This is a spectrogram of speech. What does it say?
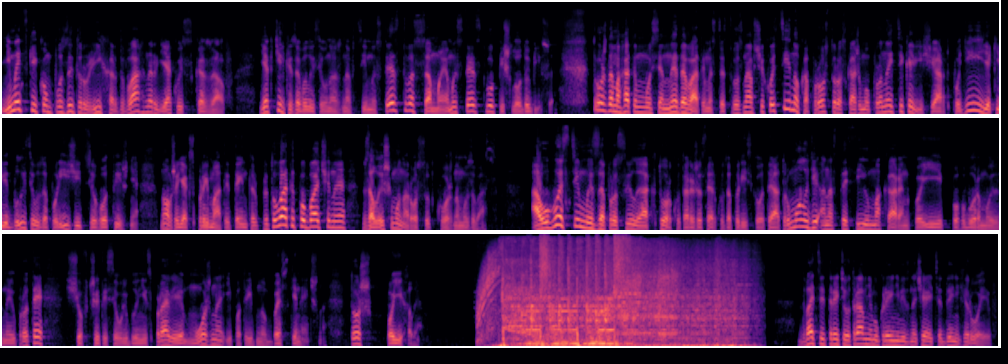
Німецький композитор Ріхард Вагнер якось сказав: як тільки завелися у нас знавці мистецтва, саме мистецтво пішло до біса. Тож намагатимемося не давати мистецтвознавчих оцінок, а просто розкажемо про найцікавіші арт-події, які відбулися у Запоріжжі цього тижня. Ну а вже як сприймати та інтерпретувати побачене, залишимо на розсуд кожному з вас. А у гості ми запросили акторку та режисерку Запорізького театру молоді Анастасію Макаренко і поговоримо з нею про те, що вчитися улюбленій справі можна і потрібно безкінечно. Тож, поїхали. – 23 травня в Україні відзначається День героїв.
